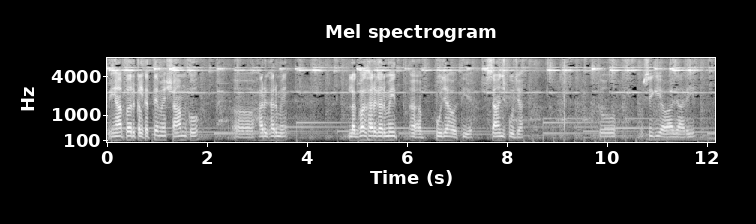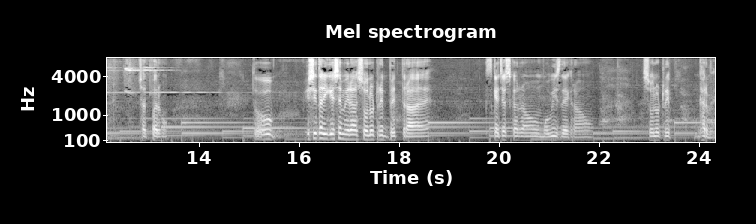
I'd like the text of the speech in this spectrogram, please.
तो यहाँ पर कलकत्ते में शाम को आ, हर घर में लगभग हर घर में पूजा होती है साँझ पूजा। तो उसी की आवाज़ आ रही है छत पर हूँ। तो इसी तरीके से मेरा सोलो ट्रिप बीत रहा है। स्केचेस कर रहा हूँ मूवीज़ देख रहा हूँ सोलो ट्रिप घर में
